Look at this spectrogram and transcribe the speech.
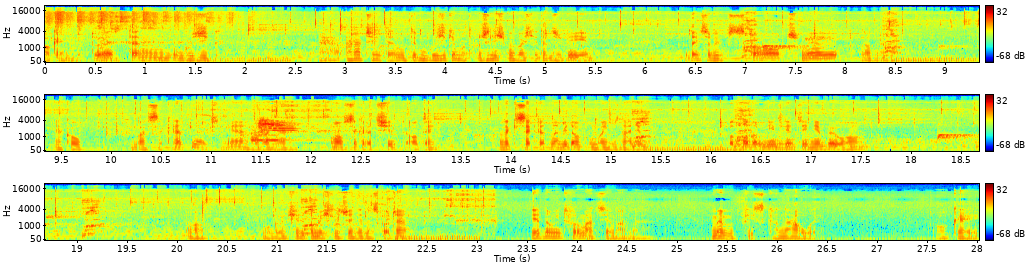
Okej, tu jest ten guzik. Raczej ten, tym guzikiem otworzyliśmy właśnie te drzwi. Tutaj sobie wskoczmy. Dobra. Jaką? Chyba sekretne, czy nie? Chyba nie. O, sekret shield, okej. To taki sekret na widoku, moim zdaniem. Pod wodą nic więcej nie było. O, mogłem się domyślić, że nie doskoczę. Jedną informację mamy. Memphis, kanały. Okej.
